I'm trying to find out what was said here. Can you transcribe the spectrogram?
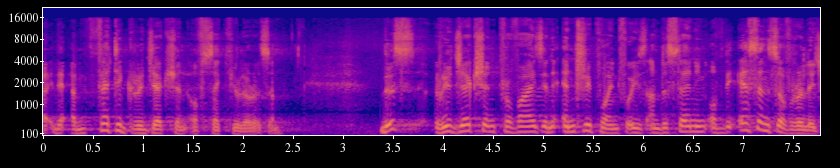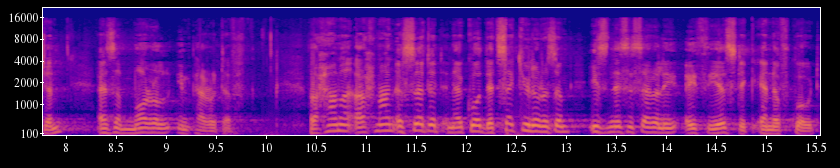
the emphatic rejection of secularism. This rejection provides an entry point for his understanding of the essence of religion as a moral imperative. Rahman, Rahman asserted, and I quote, that secularism is necessarily atheistic, end of quote.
